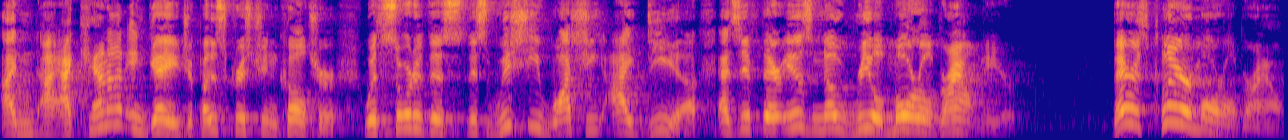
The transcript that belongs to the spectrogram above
I, I cannot engage a post Christian culture with sort of this, this wishy washy idea as if there is no real moral ground here. There is clear moral ground.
